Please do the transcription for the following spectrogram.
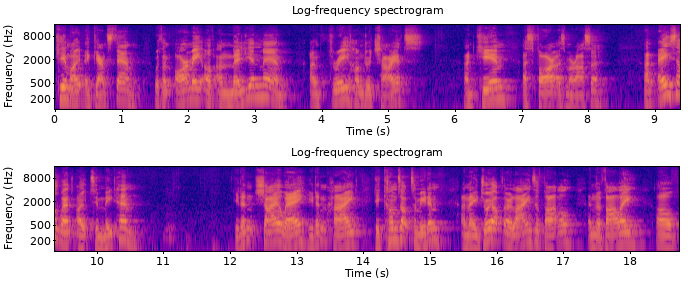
came out against them with an army of a million men and 300 chariots, and came as far as Mareshah. And Asa went out to meet him. He didn't shy away, he didn't hide. He comes up to meet him, and they drew up their lines of battle in the valley of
